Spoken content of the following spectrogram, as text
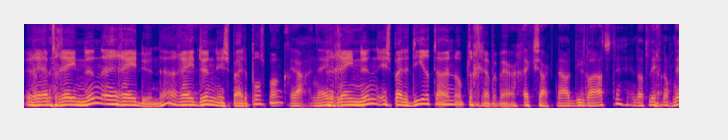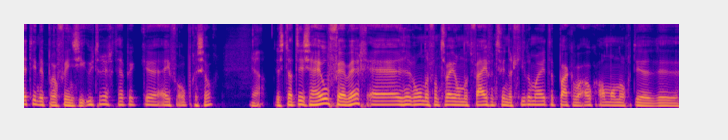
Je hebt Renen en Redun. Hè? Redun is bij de postbank. Ja, nee, Renen is bij de dierentuin op de Grebbeberg. exact. Nou, die laatste. En dat ligt Ja. nog net in de provincie Utrecht, heb ik eh, even opgezocht. Ja. Dus dat is heel ver weg. Eh, een ronde van 225 kilometer. Pakken we ook allemaal nog de, de,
